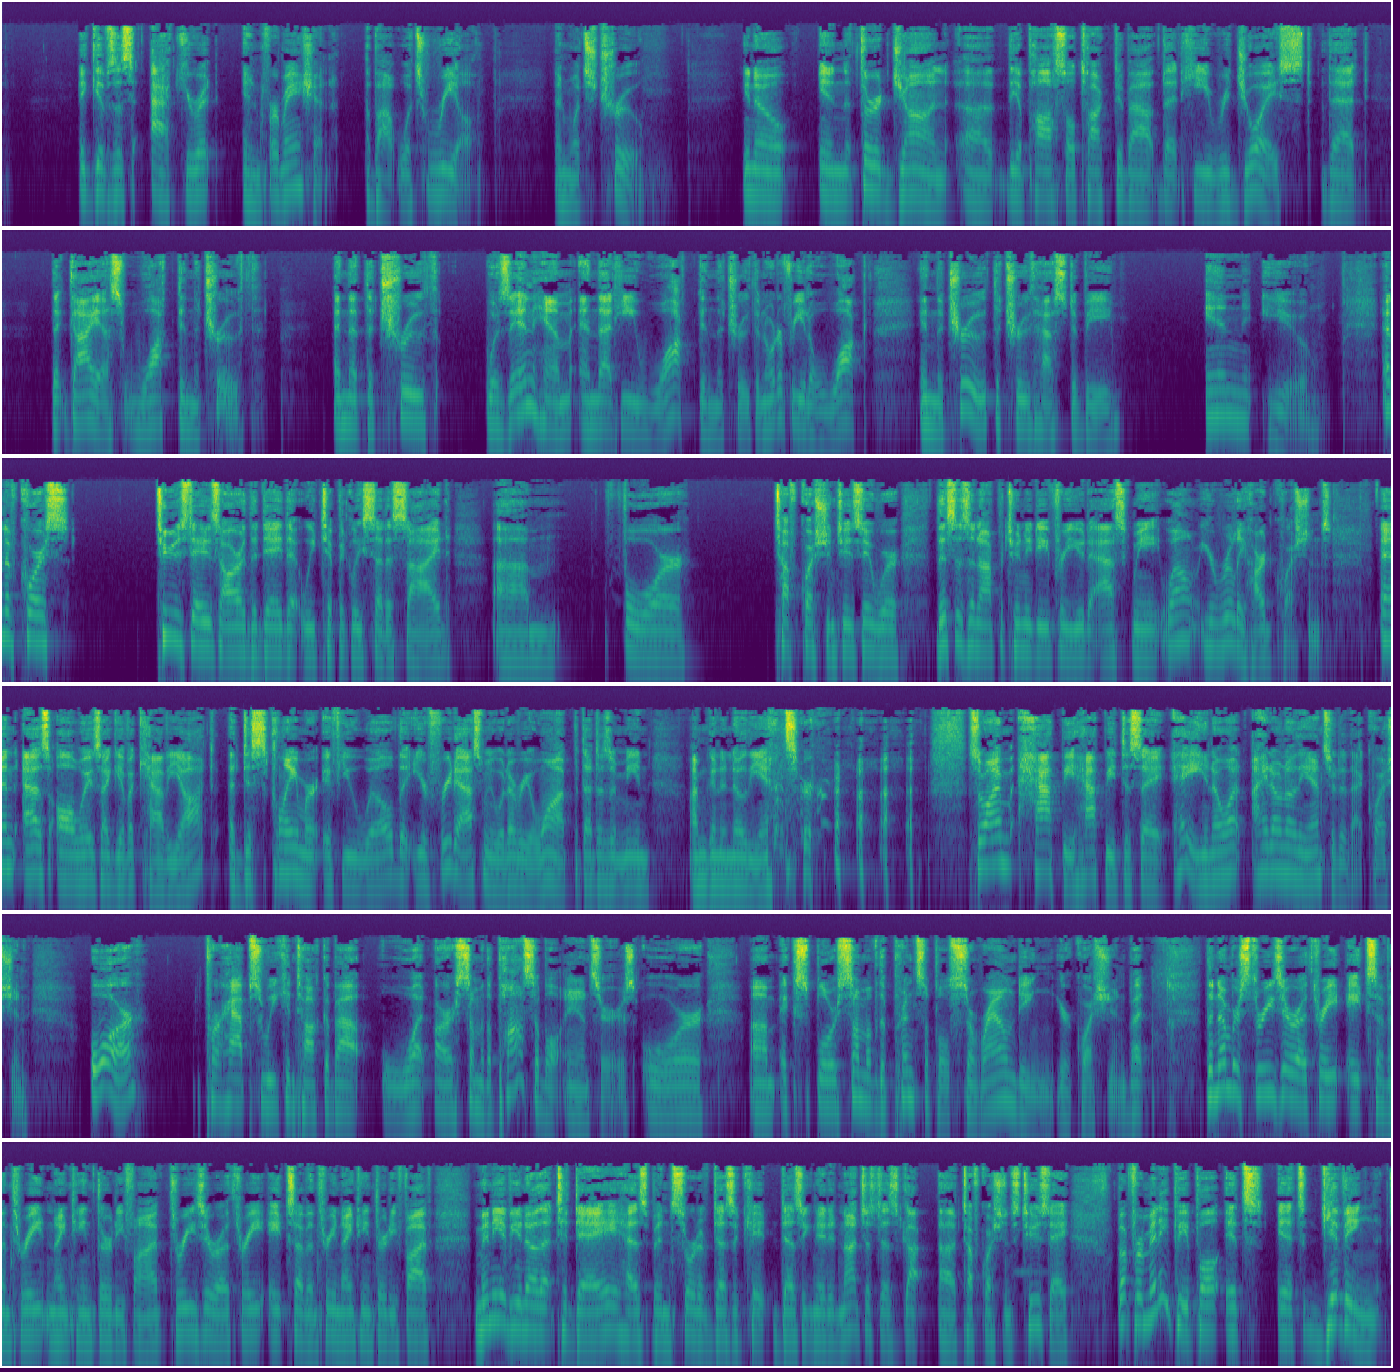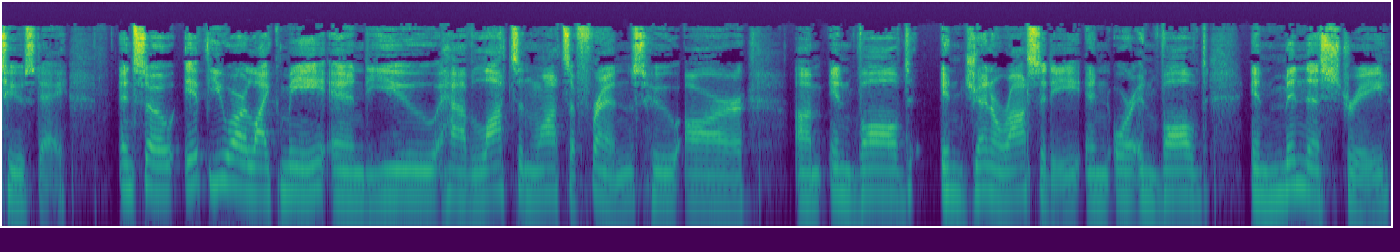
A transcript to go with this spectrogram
It gives us accurate information about what's real and what's true. You know, in Third John, uh, the apostle talked about that he rejoiced that that Gaius walked in the truth, and that the truth was in him, and that he walked in the truth. In order for you to walk in the truth, the truth has to be in you. And of course, Tuesdays are the day that we typically set aside um, for Tough Question Tuesday, where this is an opportunity for you to ask me, well, your really hard questions. And as always, I give a caveat, a disclaimer, if you will, that you're free to ask me whatever you want, but that doesn't mean I'm going to know the answer. so I'm happy, happy to say, hey, you know what? I don't know the answer to that question. Or perhaps we can talk about what are some of the possible answers or um, explore some of the principles surrounding your question. But the number is 303 873 1935. 303 873 1935. Many of you know that today has been sort of designated not just as got, uh, Tough Questions Tuesday, but for many people, it's, it's Giving Tuesday. And so, if you are like me and you have lots and lots of friends who are um, involved in generosity and or involved in ministry,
